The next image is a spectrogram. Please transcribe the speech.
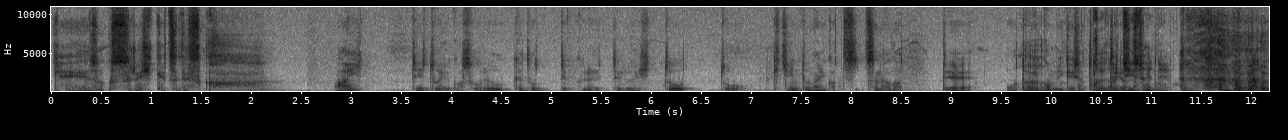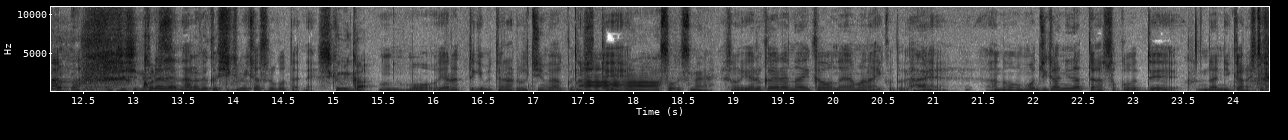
継続する秘訣ですか。相手というかそれを受け取ってくれてる人ときちんと何かつつながってお互いコミュニケーション取ってるようなこと、声が自信ないです。これねなるべく仕組み化することだよね。仕組み化。うん、もうやるって決めたらルーチンワークにしてああそうですね。そのやるかやらないかを悩まないことでね、はい。あのもう時間になったらそこで何人かの人が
